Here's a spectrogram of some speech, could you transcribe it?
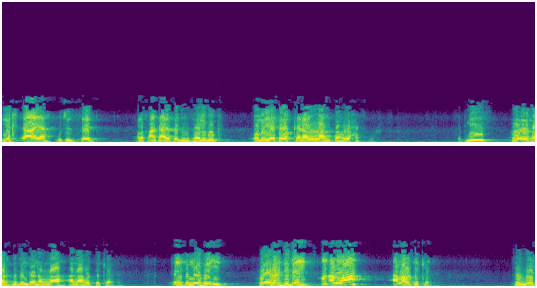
next ayah, which is said, Allah subhanahu wa ta'ala said in His holy book, وَمَن يَتَوَكَّلْ عَلَى اللَّهِ فَهُوَ حَسْبُهُ It means, whoever depends on Allah, Allah will take care of him. Very simple, very easy. Whoever depends on Allah, Allah will take care of him. So if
